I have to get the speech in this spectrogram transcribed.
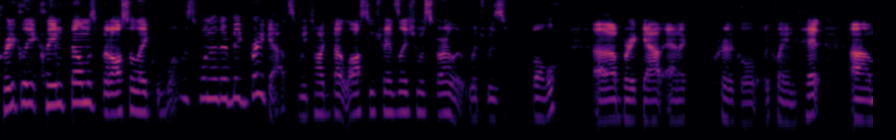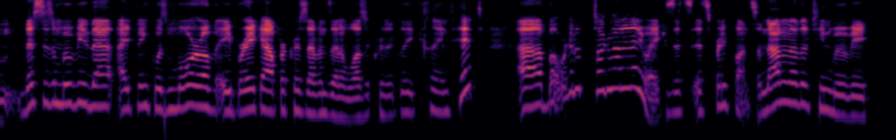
critically acclaimed films, but also like what was one of their big breakouts? We talked about Lost in Translation with Scarlett, which was both a breakout and a critical acclaimed hit. Um, this is a movie that I think was more of a breakout for Chris Evans than it was a critically acclaimed hit. Uh, but we're gonna talk about it anyway because it's it's pretty fun. So not another teen movie,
